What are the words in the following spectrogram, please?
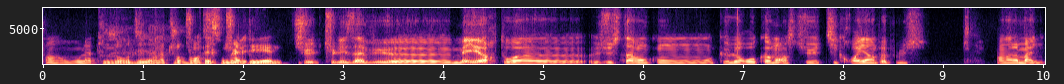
Enfin, on l'a toujours dit, on a toujours vanté son ADN. tu, tu, les as vus euh, meilleurs, toi, euh, juste avant qu'on, que l'euro commence? Tu t'y croyais un peu plus en Allemagne?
